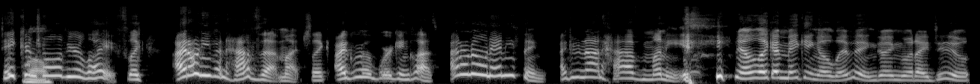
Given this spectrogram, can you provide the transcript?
take control wow. of your life. Like I don't even have that much. Like I grew up working class. I don't own anything. I do not have money. you know, like I'm making a living doing what I do.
